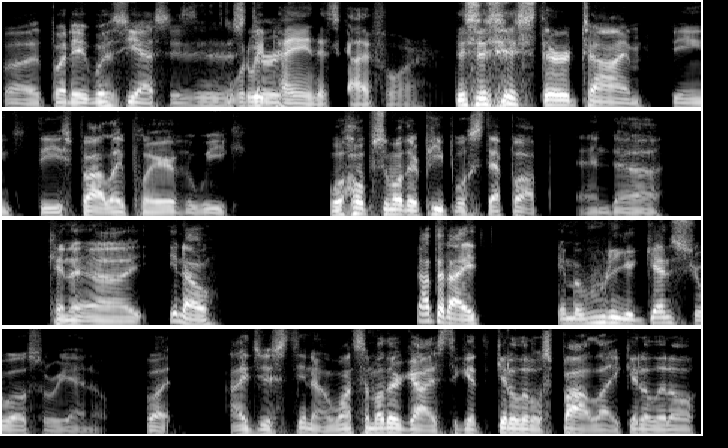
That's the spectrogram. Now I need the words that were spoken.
but but it was yes. Is his What are we paying this guy for? This is his third time being the Spotlight Player of the Week. We'll hope some other people step up and uh, can uh, you know, not that I am rooting against Joel Soriano, but I just you know want some other guys to get get a little spotlight, get a little.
